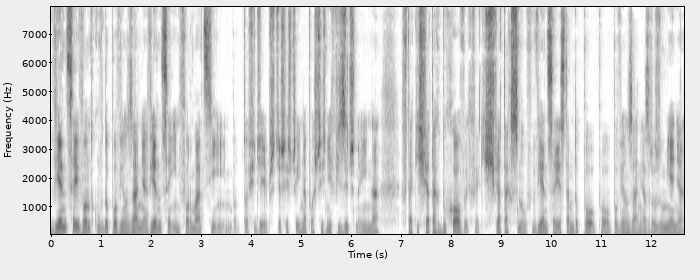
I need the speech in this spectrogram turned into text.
więcej wątków do powiązania, więcej informacji, bo to się dzieje przecież jeszcze i na płaszczyźnie fizycznej, i na, w takich światach duchowych, w jakichś światach snów. Więcej jest tam do po, po, powiązania, zrozumienia,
